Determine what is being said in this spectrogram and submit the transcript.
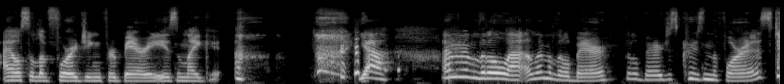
I also love foraging for berries and like yeah. I'm a little uh, I'm a little bear. Little bear just cruising the forest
